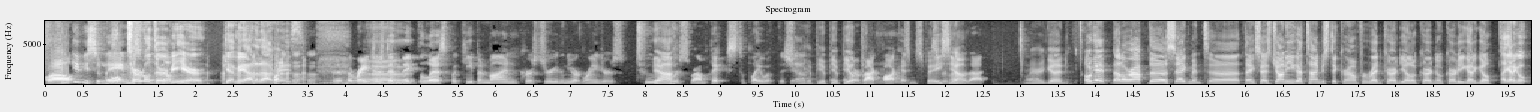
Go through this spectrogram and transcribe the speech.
well, we'll give you some names. Well, Turtle Derby here. Get me out of that race. the, the, Rangers uh, didn't make the list, but keep in mind, Chris Drury, the New York Rangers, two yeah. first round picks to play with this year. Yep, yep, yep, yep. Their back pocket. Some space. Yeah. That. Very good. Okay, that'll wrap the segment. Uh, thanks, guys. Johnny, you got time to stick around for red card, yellow card, no card, or you got to go? I got to go.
